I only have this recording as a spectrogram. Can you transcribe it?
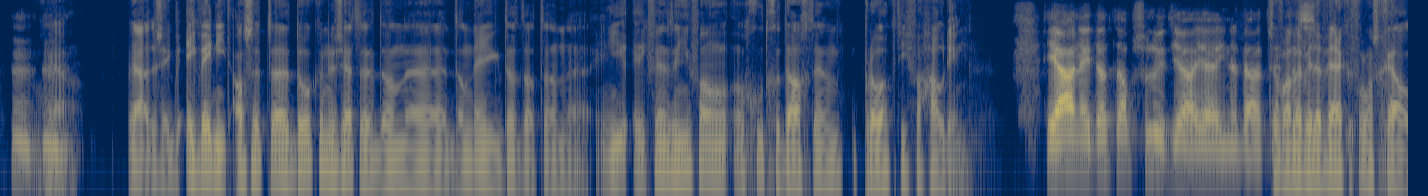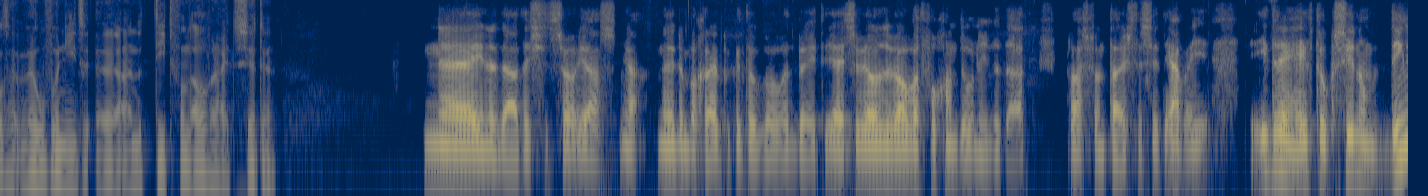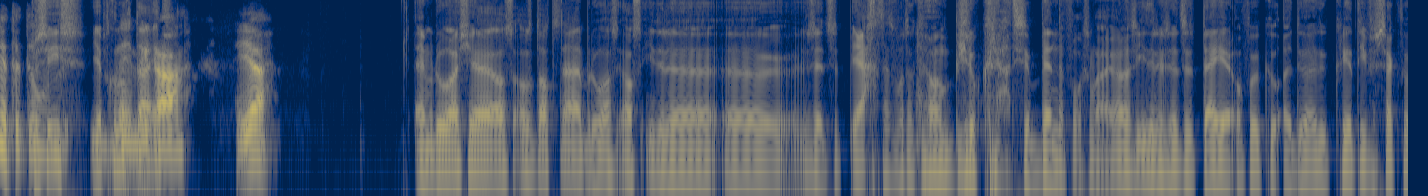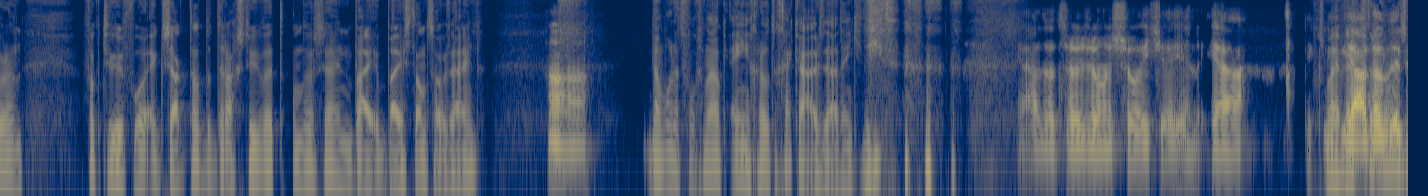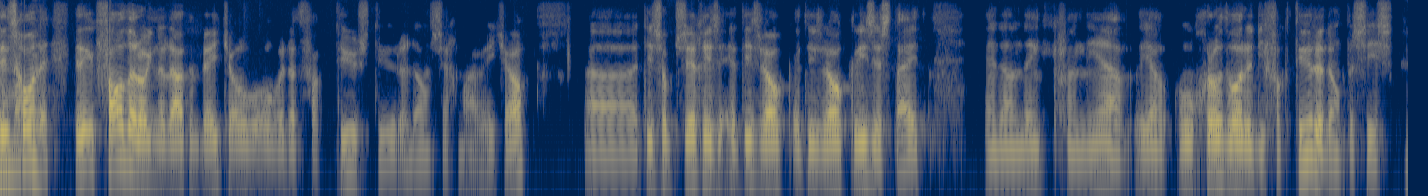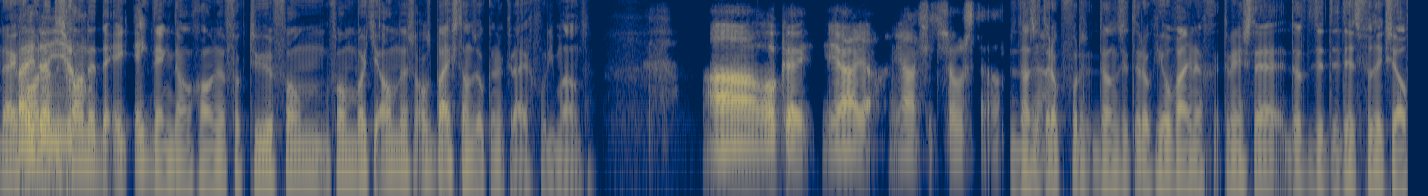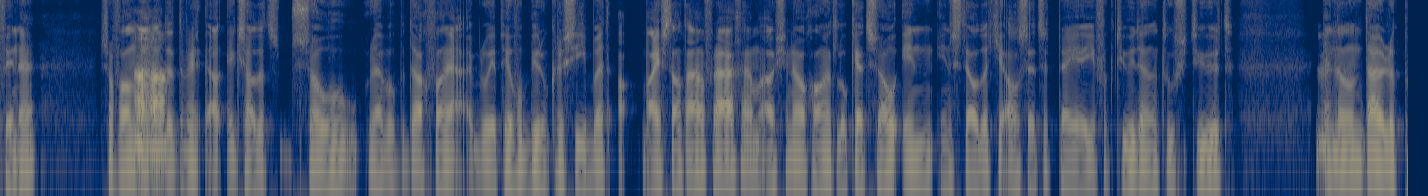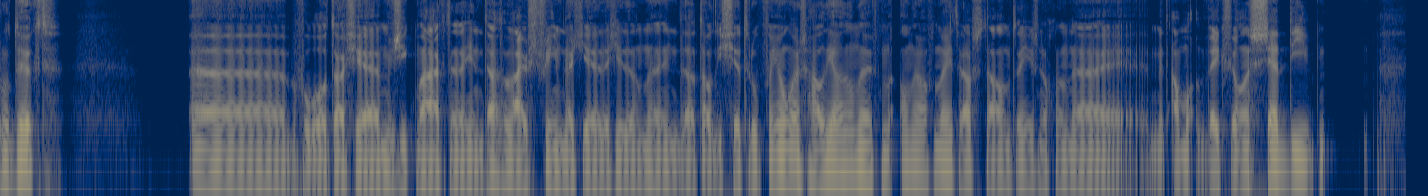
Hm. Ja. Ja, dus ik, ik weet niet. Als ze het eh, door kunnen zetten, dan, eh, dan denk ik dat dat dan... in ieder- ik vind het in ieder geval een goed gedacht en een proactieve houding. Ja, nee, dat absoluut. Ja, ja, inderdaad. Zo van, we willen werken voor ons geld. We hoeven niet aan de tiet van de overheid te zitten. Nee, inderdaad. Als je het zo, ja, ja, nee, dan begrijp ik het ook wel wat beter. Ja, ze wilden er wel wat voor gaan doen, inderdaad. In plaats van thuis te zitten. Ja, maar je- iedereen heeft ook zin om dingen te doen. Precies, je hebt genoeg tijd. aan. Ja, En bedoel, als je als, als dat, nou, bedoel, als, als iedere eh ZZP, ja, dat wordt ook wel een bureaucratische bende volgens mij. hoor. Als iedere ZZP'er of de, de creatieve sector een factuur voor exact dat bedrag stuurt wat anders zijn bij, bijstand zou zijn, aha. dan wordt het volgens mij ook één grote gekkenhuis daar, denk je niet? Ja, dat is sowieso een zooitje. En ja, ik, Volgens mij ja het dat, het is gewoon, ik val daar ook inderdaad een beetje over, over dat factuur sturen dan, zeg maar, weet je wel. Eh, het is op zich, is, het, is wel, het is wel crisistijd. En dan denk ik van, ja, ja, hoe groot worden die facturen dan precies? Nee, gewoon, dat is je- gewoon de, ik, ik denk dan gewoon een factuur van, van wat je anders als bijstand zou kunnen krijgen voor die maand. Ah, oké. Ja, ja, ja, als je het zo stelt. Dus dan, zit er ook voor dan zit er ook heel weinig. Tenminste, dat, dit, dit, dit vul ik zelf in, hè? Zo van, eh, dat, ik zou dat zo hebben bedacht van, ja, ik bedoel, je hebt heel veel bureaucratie bij het bijstand aanvragen. Maar als je nou gewoon het loket zo in, instelt dat je als ZZP'er je factuur daar naartoe stuurt. En dan Mhm. een duidelijk product. Eh, bijvoorbeeld als je muziek maakt en dat je inderdaad een livestream, dat je, dat je dan eh, inderdaad al die shit roept van jongens, hou die anderhalve, meter afstand. En hier is nog een, met allemaal, weet ik veel, een set die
